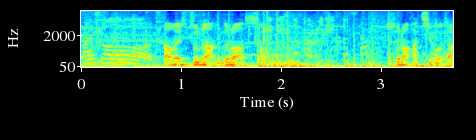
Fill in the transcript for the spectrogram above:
나이스 나머지 둘은 안 들어왔어 수랑 같이 보자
